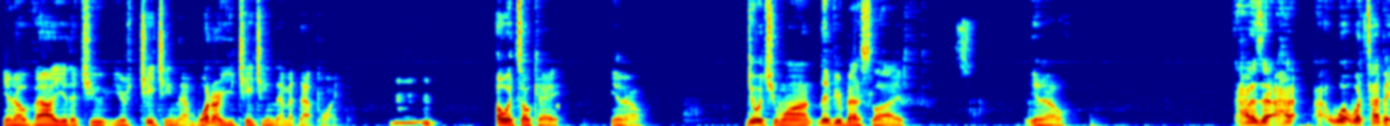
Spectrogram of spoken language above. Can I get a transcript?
you know value that you you're teaching them. What are you teaching them at that point? Hmm oh it's okay. You know do what you want live your best life you know how does that how, what what type of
